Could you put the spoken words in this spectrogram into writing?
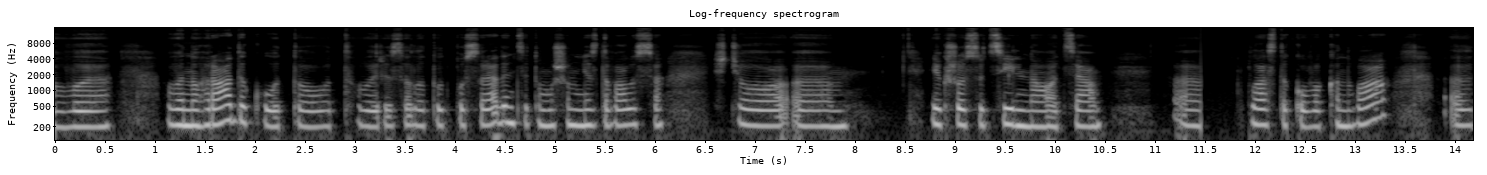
в виноградику, то от вирізала тут посерединці, тому що мені здавалося, що е, якщо суцільна оця е, пластикова канва, е,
